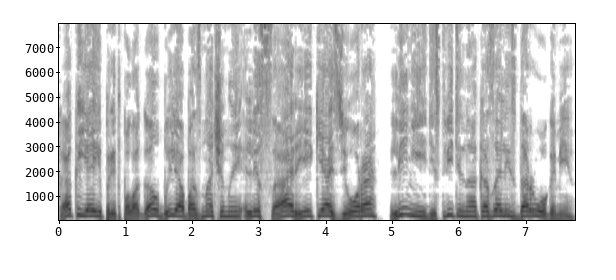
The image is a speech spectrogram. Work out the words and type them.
Как я и предполагал, были обозначены леса, реки, озера. Линии действительно оказались дорогами,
